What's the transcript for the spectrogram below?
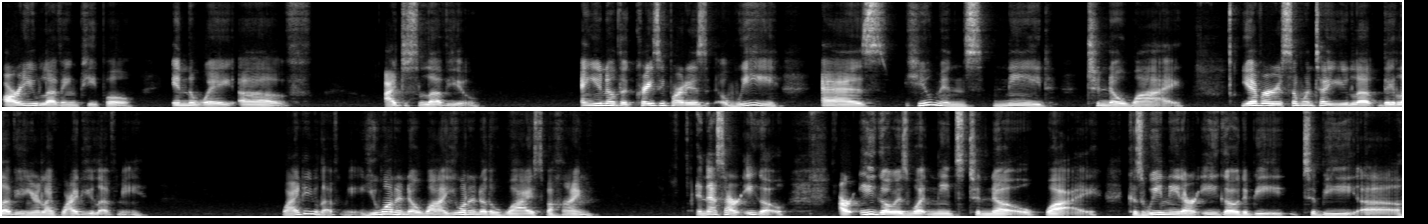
Are you loving people in the way of, I just love you? And you know, the crazy part is we as humans need to know why. You ever someone tell you, you love they love you and you're like, why do you love me? Why do you love me? You want to know why. You want to know the whys behind. And that's our ego. Our ego is what needs to know why because we need our ego to be to be uh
